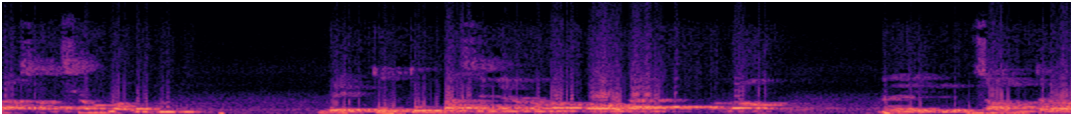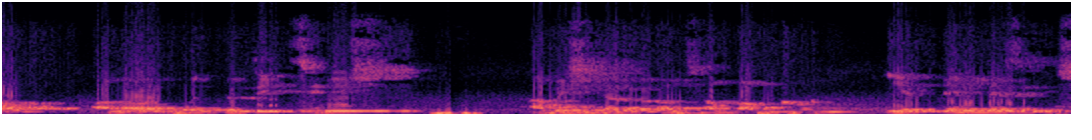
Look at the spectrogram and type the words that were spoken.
বাঁচানো সম্ভব নয় মৃত্যুত্ব বাঁচানোর কোনো পাউডার কোনো যন্ত্র কোনো বৈদ্যুতিক জিনিস আবিষ্কার করা সম্ভব নয় এর এলে জিনিস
